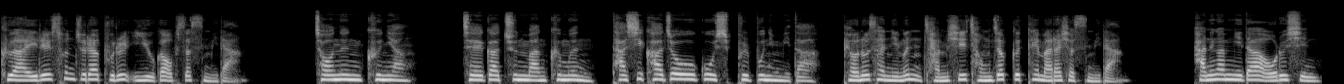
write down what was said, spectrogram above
그 아이를 손주라 부를 이유가 없었습니다. 저는 그냥 제가 준 만큼은 다시 가져오고 싶을 뿐입니다. 변호사님은 잠시 정적 끝에 말하셨습니다. 가능합니다, 어르신.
